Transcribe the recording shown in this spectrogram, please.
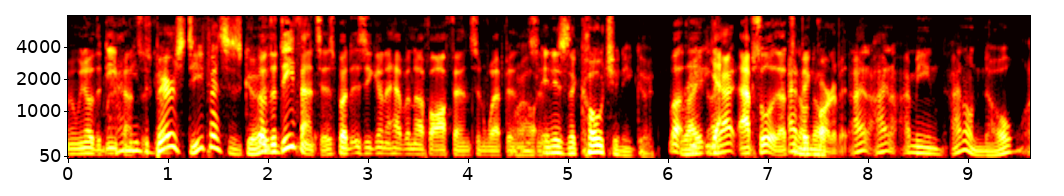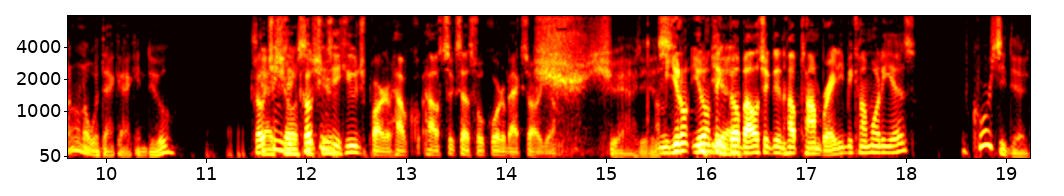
I mean, we know the defense I mean, is the good. Bears' defense is good. No, the defense is, but is he going to have enough offense and weapons? well, and- and is the coach any good? Well, right? yeah, Like, I- absolutely. That's I a big know. part of it. I, I, I mean, I don't know. I don't know what that guy can do. coaching show us this coaching's a huge part of how how successful quarterbacks are young. Yeah, it is. I mean, you don't you don't think Yeah. Bill Belichick didn't help Tom Brady become what he is? Of course he did.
